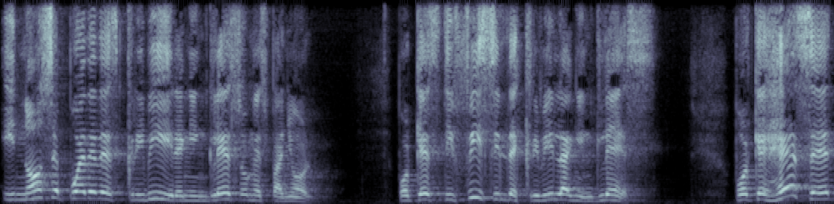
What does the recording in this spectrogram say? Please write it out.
y no se puede describir en inglés o en español porque es difícil describirla en inglés. Porque Gesed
